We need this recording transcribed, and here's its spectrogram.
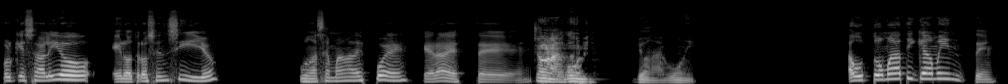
Porque salió el otro sencillo una semana después, que era este John Yona- Aguni. Yonaguni. Automáticamente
